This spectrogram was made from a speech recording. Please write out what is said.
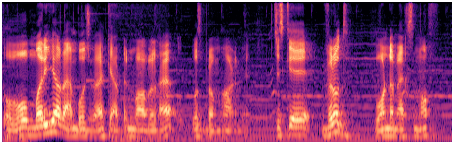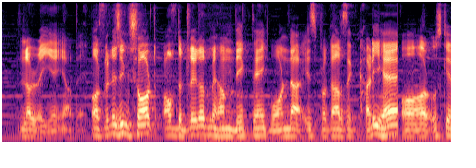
तो वो मरिया रैम्बो जो है कैप्टन मार्वल है उस ब्रह्मांड में, जिसके विरुद्ध वॉन्डा मैक्सिमॉफ लड़ रही है यहाँ पे। और finishing shot of the trailer में हम देखते हैं वोंडा इस प्रकार से खड़ी है और उसके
